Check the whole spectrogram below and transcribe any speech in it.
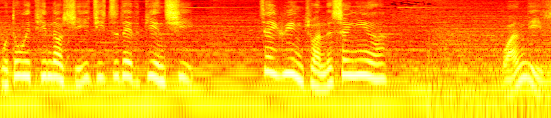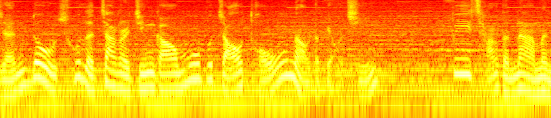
我都会听到洗衣机之类的电器。”在运转的声音啊！管理人露出了丈二金高摸不着头脑的表情，非常的纳闷，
